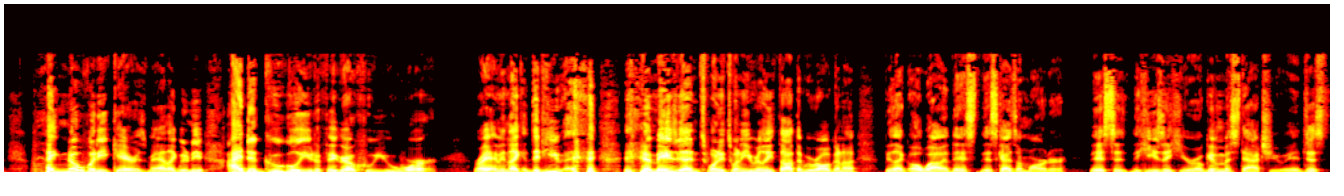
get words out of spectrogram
like nobody cares, man. Like we don't. Even, I had to Google you to figure out who you were, right? I mean, like, did he? it amazed me that in 2020 he really thought that we were all gonna be like, oh wow, this this guy's a martyr. This is he's a hero. Give him a statue. It just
